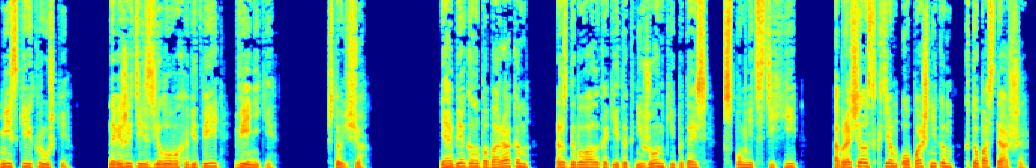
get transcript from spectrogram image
миски и кружки. Навяжите из еловых ветвей веники. Что еще?» Я бегала по баракам, раздобывала какие-то книжонки, пытаясь вспомнить стихи, обращалась к тем опашникам, кто постарше.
